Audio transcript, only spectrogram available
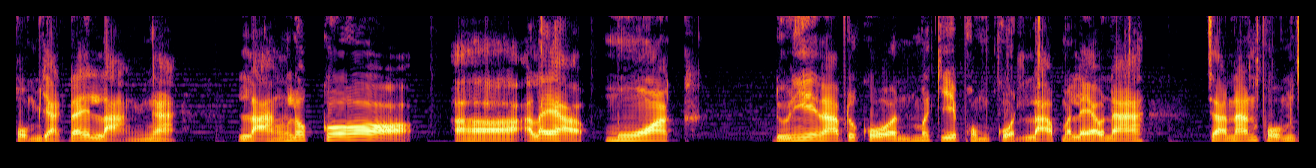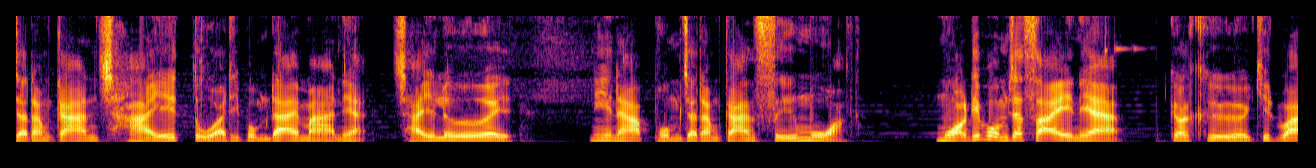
ผมอยากได้หลังอะ่ะหลังแล้วก็เอ่ออะไรอะ่ะหมวก ดูนี่นะครับทุกคนเมื่อกี้ผมกดรับมาแล้วนะ จากนั้นผมจะทำการใช้ตั๋วที่ผมได้มาเนี่ยใช้เลย นี่นะครับผมจะทำการซื้อหมวก หมวกที่ผมจะใส่เนี่ยก็คือคิดว่า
